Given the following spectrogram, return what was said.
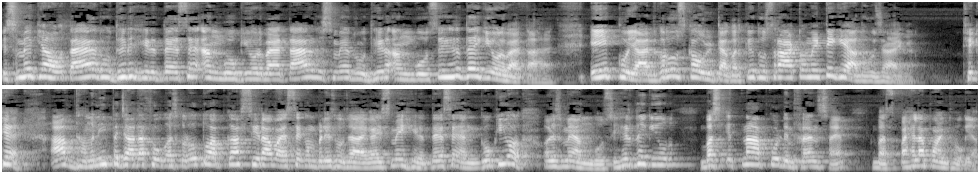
इसमें क्या होता है? रुधिर हृदय से अंगों की ओर बहता है और इसमें रुधिर अंगों से हृदय की ओर बहता है। एक को याद करो उसका उल्टा करके दूसरा ऑटोमेटिक याद हो जाएगा। ठीक है? आप धमनी पे ज़्यादा फोकस करो तो आपका सिरा वैसे कंप्लीट हो जाएगा। इसमें हृदय से अंगों की ओर और, और इसमें अंगों से हृदय की ओर। बस इतना आपको डिफरेंस है। बस पहला पॉइंट हो गया।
